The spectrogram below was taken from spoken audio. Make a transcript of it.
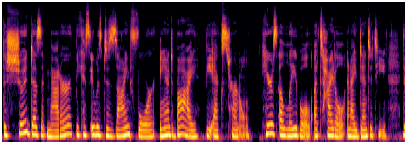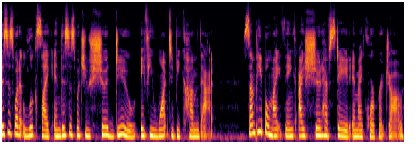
The should doesn't matter because it was designed for and by the external. Here's a label, a title, an identity. This is what it looks like, and this is what you should do if you want to become that. Some people might think I should have stayed in my corporate job,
